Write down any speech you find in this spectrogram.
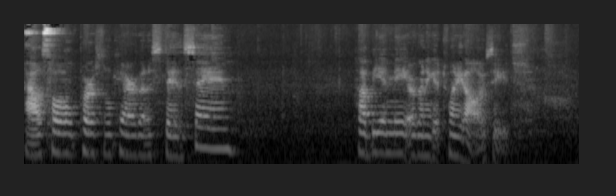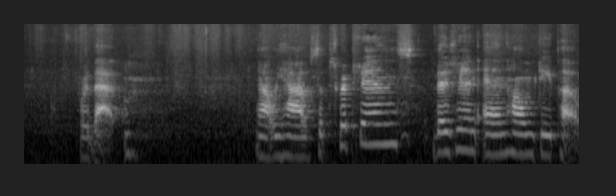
Household personal care are going to stay the same hubby and me are going to get $20 each for that. Now we have subscriptions, Vision, and Home Depot.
